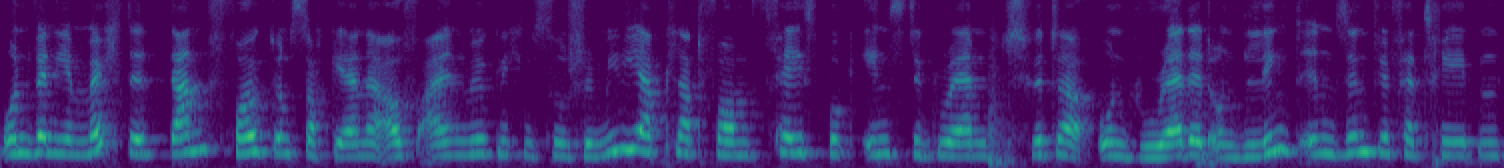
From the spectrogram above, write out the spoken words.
Und wenn ihr möchtet, dann folgt uns doch gerne auf allen möglichen Social-Media-Plattformen, Facebook, Instagram, Twitter und Reddit und LinkedIn sind wir vertreten.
